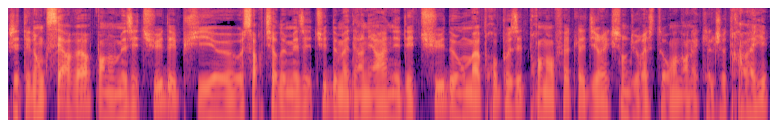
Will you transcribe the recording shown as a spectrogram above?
j'étais donc serveur pendant mes études et puis euh, au sortir de mes études, de ma dernière année d'études, on m'a proposé de prendre en fait la direction du restaurant dans lequel je travaillais.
